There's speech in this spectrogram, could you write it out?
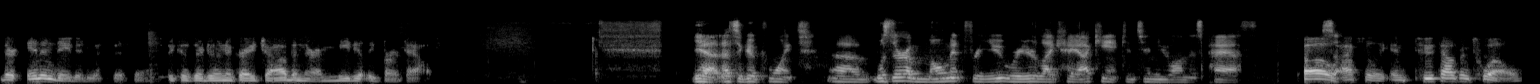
they're inundated with business because they're doing a great job and they're immediately burnt out Yeah, that's a good point. Um, was there a moment for you where you're like, "Hey, I can't continue on this path"? Oh, So- absolutely. In 2012,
